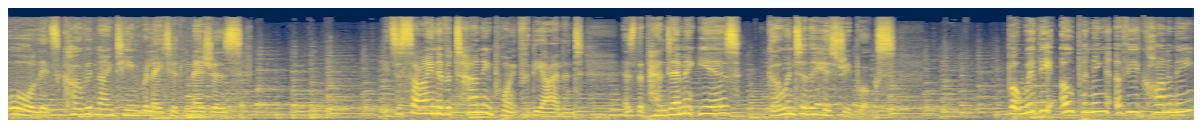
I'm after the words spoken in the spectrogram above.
all its COVID 19 related measures. It's a sign of a turning point for the island as the pandemic years go into the history books. But with the opening of the economy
